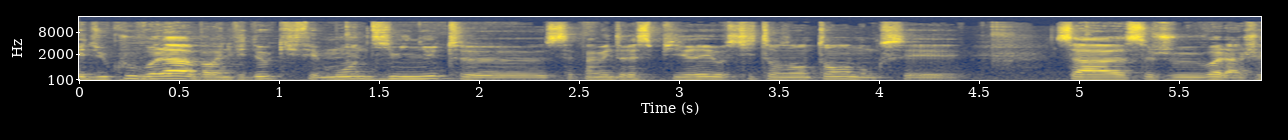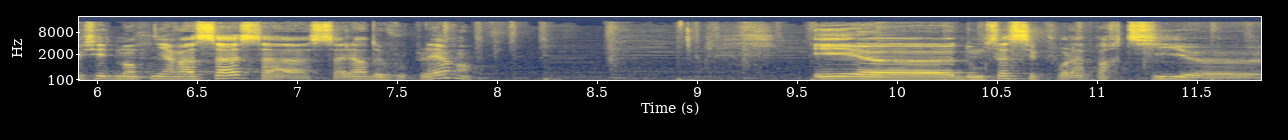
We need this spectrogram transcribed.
et du coup, voilà, avoir une vidéo qui fait moins de 10 minutes, euh, ça permet de respirer aussi de temps en temps. Donc c'est ça, je, voilà, je vais essayer de m'en tenir à ça. Ça, ça a l'air de vous plaire. Et euh, donc ça, c'est pour la partie euh,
